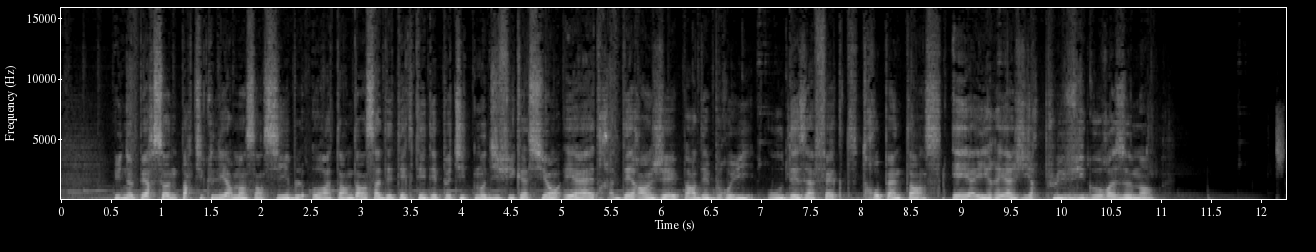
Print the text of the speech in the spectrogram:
Une personne particulièrement sensible aura tendance à détecter des petites modifications et à être dérangée par des bruits ou des affects trop intenses et à y réagir plus vigoureusement.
